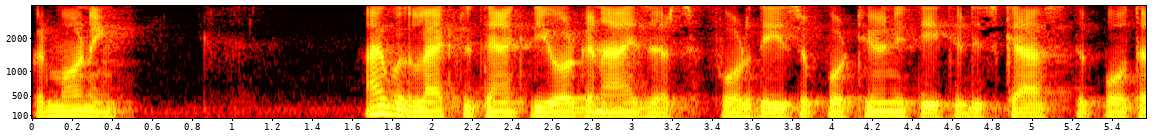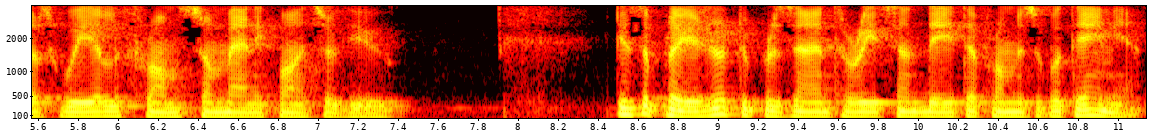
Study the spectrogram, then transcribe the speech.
Good morning. I would like to thank the organizers for this opportunity to discuss the potter's wheel from so many points of view. It is a pleasure to present recent data from Mesopotamia.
